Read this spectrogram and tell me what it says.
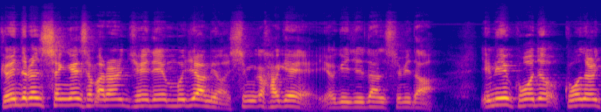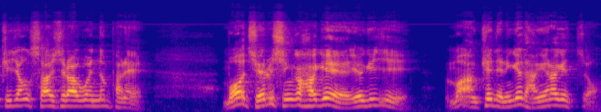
교인들은 성경에서 말하는 죄에 대해 무지하며 심각하게 여기지도 않습니다. 이미 구원, 구원을 기정사실하고 있는 판에 뭐 죄를 심각하게 여기지 뭐 않게 되는 게 당연하겠죠.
